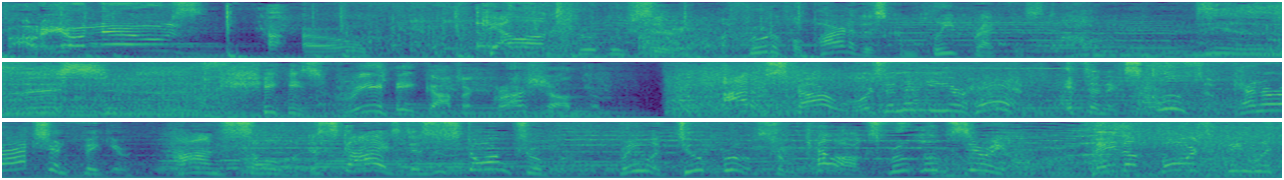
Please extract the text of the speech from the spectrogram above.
follow your nose! Uh-oh. Kellogg's Froot Loop cereal, a fruitful part of this complete breakfast. Oh, delicious. She's really got a crush on them. Out of Star Wars and into your hand. It's an exclusive Kenner action figure. Han Solo disguised as a stormtrooper. Free with two proofs from Kellogg's Froot Loop cereal. May the Force be with you.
